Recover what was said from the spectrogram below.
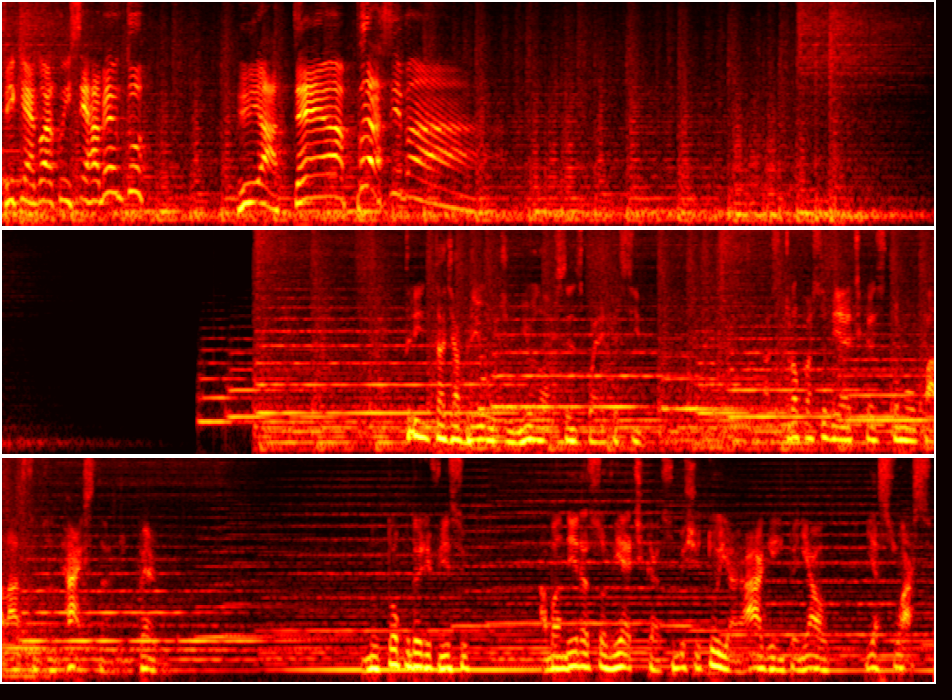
Fiquem agora com o encerramento. E até a próxima! Trinta de abril de 1945. As tropas soviéticas tomam o palácio de Reichstag em Bergamo. No topo do edifício, a bandeira soviética substitui a águia imperial e a suástica.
